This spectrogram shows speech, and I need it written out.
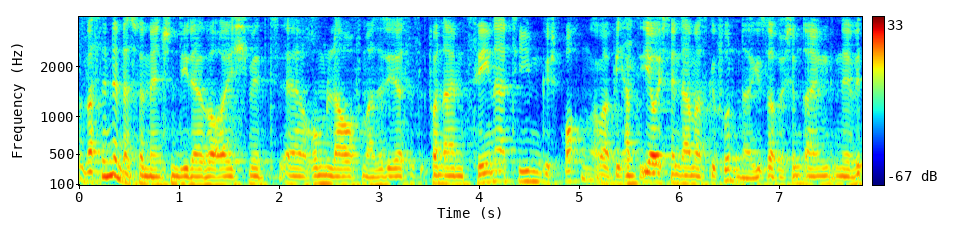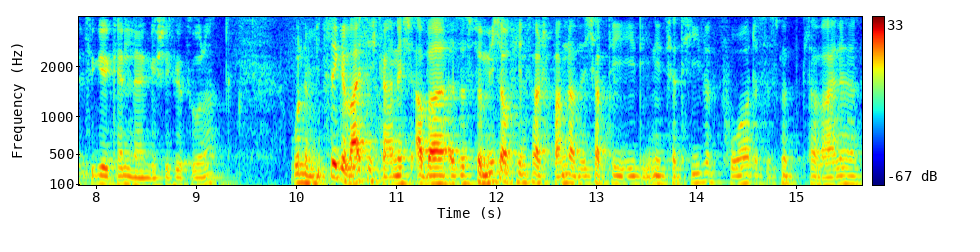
was sind denn das für Menschen, die da bei euch mit äh, rumlaufen? Also die, das ist von einem Zehner-Team gesprochen, aber wie habt ihr euch denn damals gefunden? Da gibt es doch bestimmt eine, eine witzige Kennenlerngeschichte zu, oder? Oh, eine witzige weiß ich gar nicht, aber es ist für mich auf jeden Fall spannend. Also ich habe die, die Initiative vor, das ist mittlerweile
